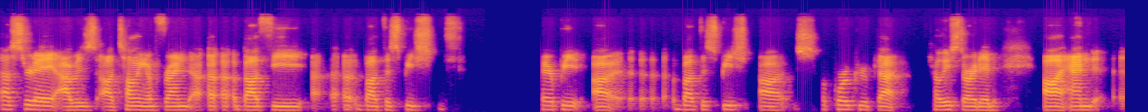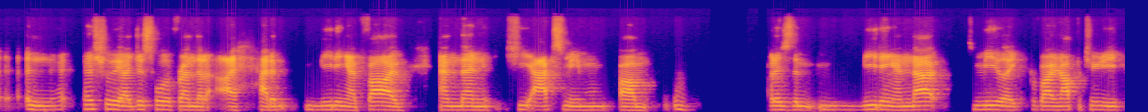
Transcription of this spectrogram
yesterday I was uh, telling a friend uh, uh about the uh, uh, about the speech therapy about the speech support group that Kelly started. and initially, I just told a friend that I had a meeting at five, and then he asked me, um, "What is the meeting?" And that to me like provide an opportunity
